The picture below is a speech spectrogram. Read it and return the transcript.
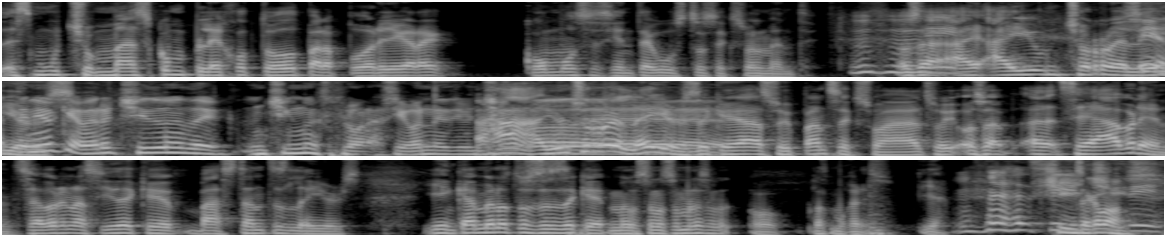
Es mucho más complejo todo para poder llegar a cómo se siente a gusto sexualmente. O sea, hay, un chorro de layers. Sí, ha tenido que haber chido de un chingo de exploraciones. De un Ajá, hay un chorro de, layers de que ah, soy pansexual, soy. O sea, ah, se abren, se abren así de que bastantes layers. Y en cambio, en otros es de que me gustan los hombres o las mujeres. Ya. sí, sí,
